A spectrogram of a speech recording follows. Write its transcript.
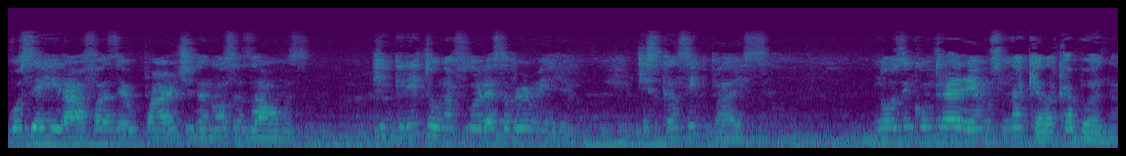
você irá fazer parte das nossas almas que gritam na floresta vermelha. Descanse em paz. Nos encontraremos naquela cabana.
